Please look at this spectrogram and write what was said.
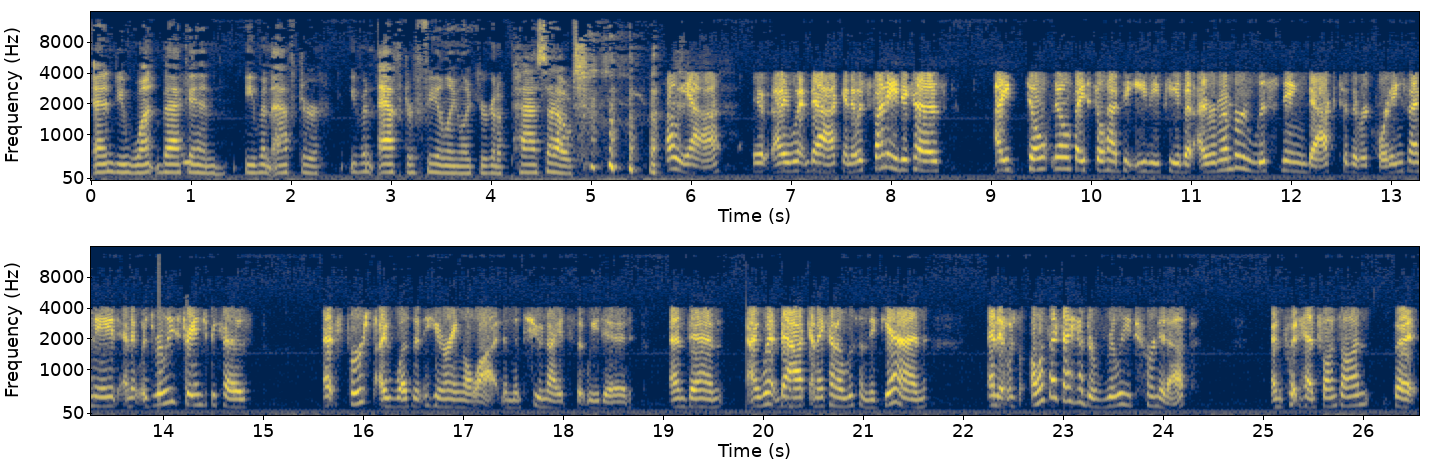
And you went back in even after even after feeling like you're going to pass out. Oh yeah, it, I went back, and it was funny because I don't know if I still had the EVP, but I remember listening back to the recordings I made, and it was really strange because at first I wasn't hearing a lot in the two nights that we did, and then I went back and I kind of listened again, and it was almost like I had to really turn it up and put headphones on, but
